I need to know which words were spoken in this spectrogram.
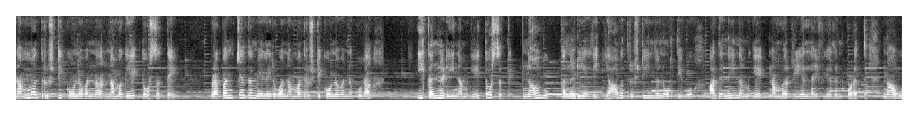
ನಮ್ಮ ದೃಷ್ಟಿಕೋನವನ್ನು ನಮಗೆ ತೋರಿಸುತ್ತೆ. ಪ್ರಪಂಚದ ಮೇಲಿರುವ ನಮ್ಮ ದೃಷ್ಟಿಕೋನವನ್ನು ಕೂಡ ಈ ಕನ್ನಡಿ ನಮಗೆ ತೋರಿಸುತ್ತೆ. ನಾವು ಕನ್ನಡಿಯಲ್ಲಿ ಯಾವ ದೃಷ್ಟಿಯಿಂದ ನೋಡ್ತೀವೋ ಅದನ್ನೇ ನಮಗೆ ನಮ್ಮ ರಿಯಲ್ ಲೈಫ್ಗೆ ಅದನ್ನು ಕೊಡುತ್ತೆ. ನಾವು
